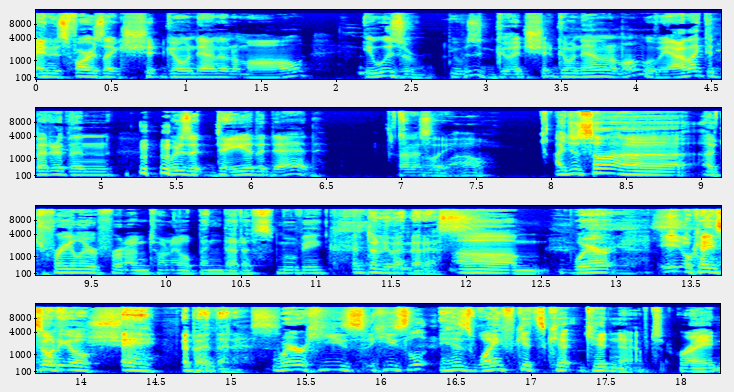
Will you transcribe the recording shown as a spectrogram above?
and as far as like shit going down in a mall, it was a it was a good shit going down in a mall movie. I liked it better than what is it, Day of the Dead, Oh, honestly. wow. I just saw a, a trailer for an Antonio Banderas movie. Antonio Banderas. Um, where it- okay, so Antonio eh, Banderas. where he's he's his wife gets ki- kidnapped, right?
